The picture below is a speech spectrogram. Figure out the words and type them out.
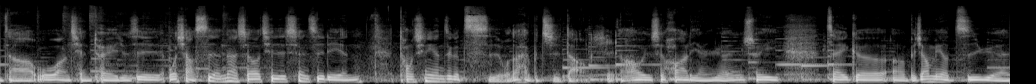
你知道我往前推，就是我小四的那时候，其实甚至连同性恋这个词我都还不知道。是，然后又是花莲人，所以在一个呃比较没有资源，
